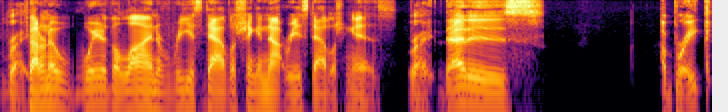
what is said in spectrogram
Right. So I don't know where the line of reestablishing and not reestablishing is Right. That is a break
